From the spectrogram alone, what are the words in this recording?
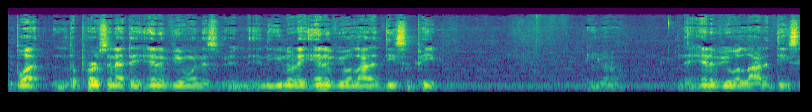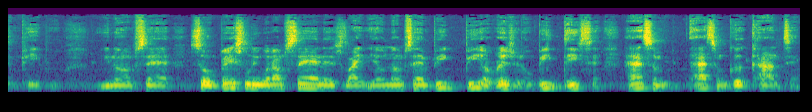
But the person that they interviewing is, you know, they interview a lot of decent people. You know, they interview a lot of decent people. You know what I'm saying? So basically, what I'm saying is like, you know what I'm saying? Be be original, be decent, have some have some good content,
